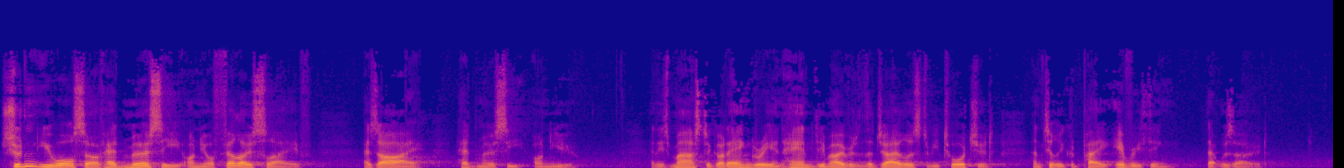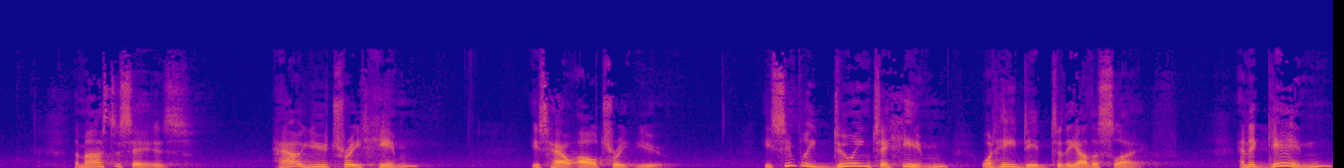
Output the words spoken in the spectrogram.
Shouldn't you also have had mercy on your fellow slave as I had mercy on you? And his master got angry and handed him over to the jailers to be tortured until he could pay everything that was owed. The master says, How you treat him is how I'll treat you. He's simply doing to him what he did to the other slave. And again,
